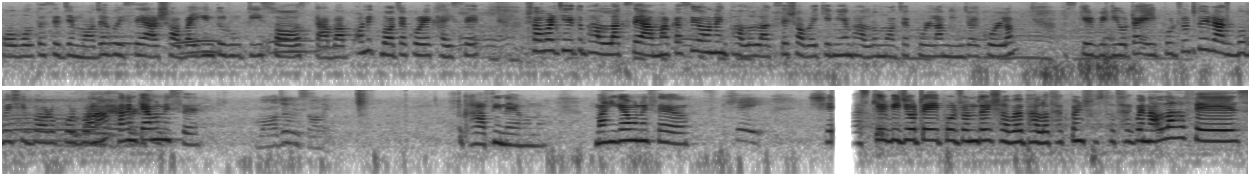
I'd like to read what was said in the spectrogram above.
ও। বলতেছে যে মজা হয়েছে আর সবাই কিন্তু রুটি সস কাবাব অনেক মজা করে খাইছে। সবার যেহেতু ভালো লাগছে আমার কাছেও অনেক ভালো লাগছে। সবাইকে নিয়ে ভালো মজা করলাম এনজয় করলাম। আজকের ভিডিওটা এই পর্যন্তই রাখব বেশি বড় করব না। সানিম কেমন হয়েছে মজা হয়েছে অনেক। তো খাসি নেই এখনও। মাহি কেমন হয়েছে সেই। আজকের ভিডিওটা এই পর্যন্তই। সবাই ভালো থাকবেন সুস্থ থাকবেন। আল্লাহ হাফেজ।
